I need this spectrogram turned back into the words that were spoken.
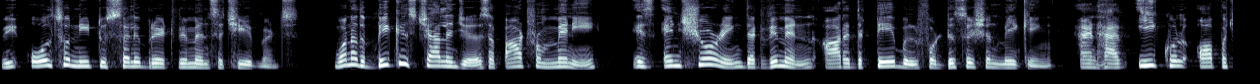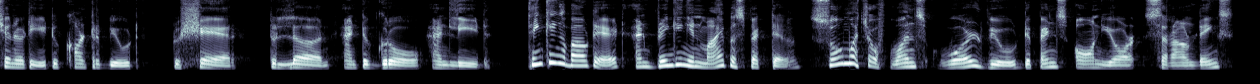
we also need to celebrate women's achievements. One of the biggest challenges, apart from many, is ensuring that women are at the table for decision making and have equal opportunity to contribute, to share, to learn, and to grow and lead. Thinking about it and bringing in my perspective, so much of one's worldview depends on your surroundings,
